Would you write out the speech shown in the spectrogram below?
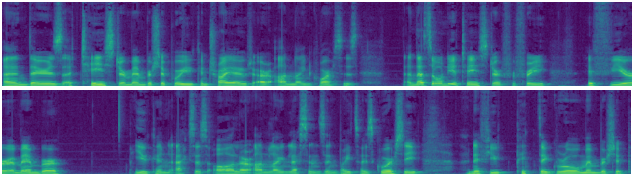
and there's a taster membership where you can try out our online courses. And that's only a taster for free. If you're a member you can access all our online lessons in bite sized coursey. And if you pick the grow membership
